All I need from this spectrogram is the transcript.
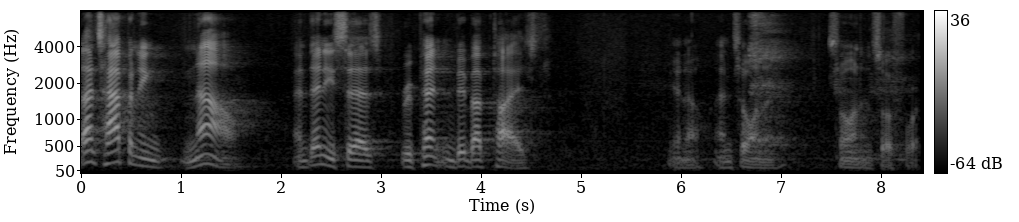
That's happening now. And then he says, repent and be baptized, you know, and so on and so on and so forth.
